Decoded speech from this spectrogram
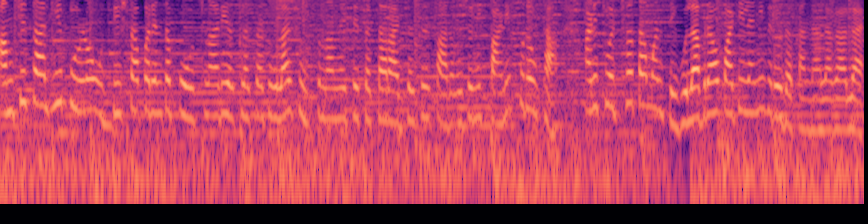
आमची चाल ही पूर्ण उद्दिष्टापर्यंत पोहोचणारी असल्याचा टोला शिवसेना नेते तथा राज्याचे सार्वजनिक पाणी पुरवठा आणि स्वच्छता मंत्री गुलाबराव पाटील यांनी विरोधकांना लगावलाय.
